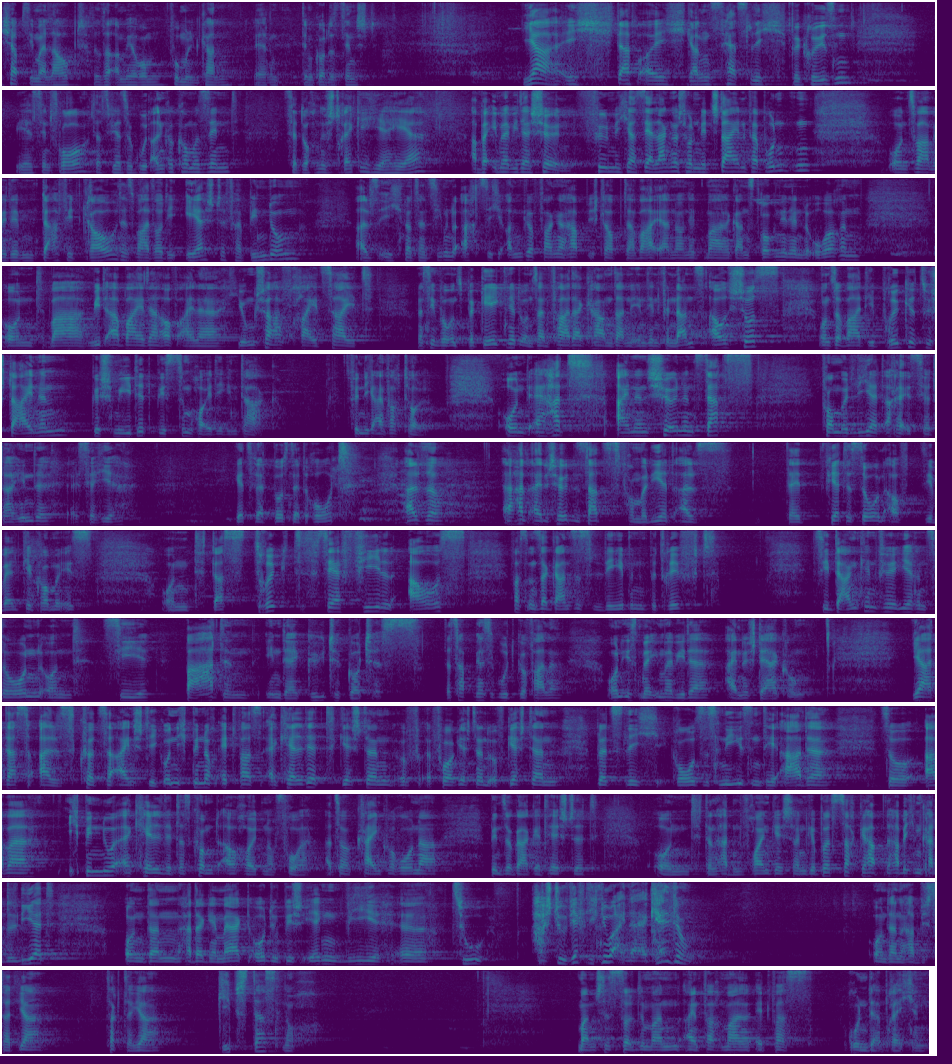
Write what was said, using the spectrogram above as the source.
Ich habe es ihm erlaubt, dass er an mir rumfummeln kann während dem Gottesdienst. Ja, ich darf euch ganz herzlich begrüßen. Wir sind froh, dass wir so gut angekommen sind. Ist ja doch eine Strecke hierher, aber immer wieder schön. Ich fühle mich ja sehr lange schon mit Steinen verbunden und zwar mit dem David Grau. Das war so die erste Verbindung, als ich 1987 angefangen habe. Ich glaube, da war er noch nicht mal ganz trocken in den Ohren und war Mitarbeiter auf einer Jungschar-Freizeit. Da sind wir uns begegnet und sein Vater kam dann in den Finanzausschuss und so war die Brücke zu Steinen geschmiedet bis zum heutigen Tag. Das finde ich einfach toll. Und er hat einen schönen Satz formuliert. Ach, er ist ja dahinter, er ist ja hier. Jetzt wird bloß nicht rot. Also, er hat einen schönen Satz formuliert, als der vierte Sohn auf die Welt gekommen ist. Und das drückt sehr viel aus, was unser ganzes Leben betrifft. Sie danken für ihren Sohn und sie baden in der Güte Gottes. Das hat mir so gut gefallen und ist mir immer wieder eine Stärkung. Ja, das als kurzer Einstieg. Und ich bin noch etwas erkältet. Gestern, vorgestern auf gestern plötzlich großes Niesen, Theater. So, aber ich bin nur erkältet, das kommt auch heute noch vor. Also kein Corona, bin sogar getestet. Und dann hat ein Freund gestern Geburtstag gehabt, da habe ich ihm gratuliert. Und dann hat er gemerkt, oh, du bist irgendwie äh, zu, hast du wirklich nur eine Erkältung? Und dann habe ich gesagt, ja. Sagt er, ja, gibt's das noch? Manches sollte man einfach mal etwas runterbrechen.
